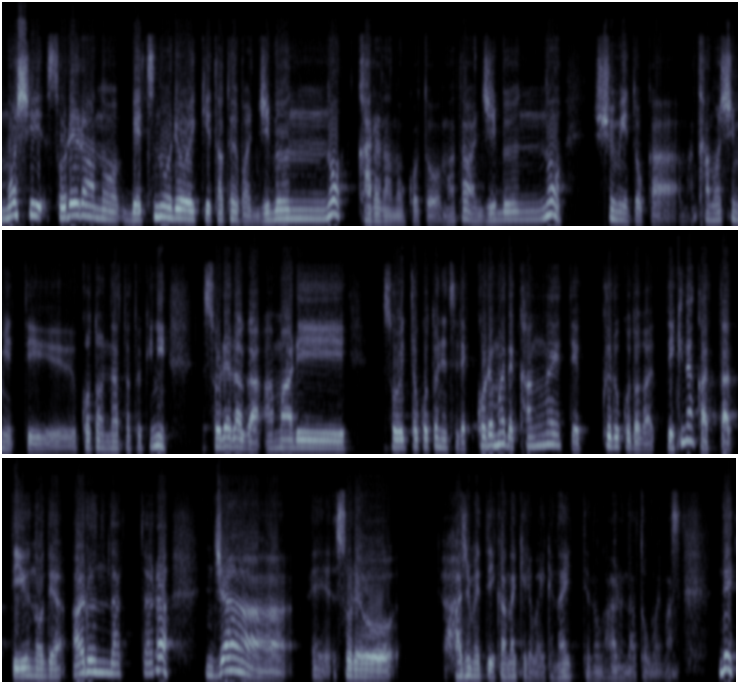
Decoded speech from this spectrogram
もしそれらの別の領域、例えば自分の体のこと、または自分の趣味とか楽しみっていうことになった時に、それらがあまりそういったことについてこれまで考えてくることができなかったっていうのであるんだったら、じゃあ、それを始めていかなければいけないっていうのがあるんだと思います。で、っ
